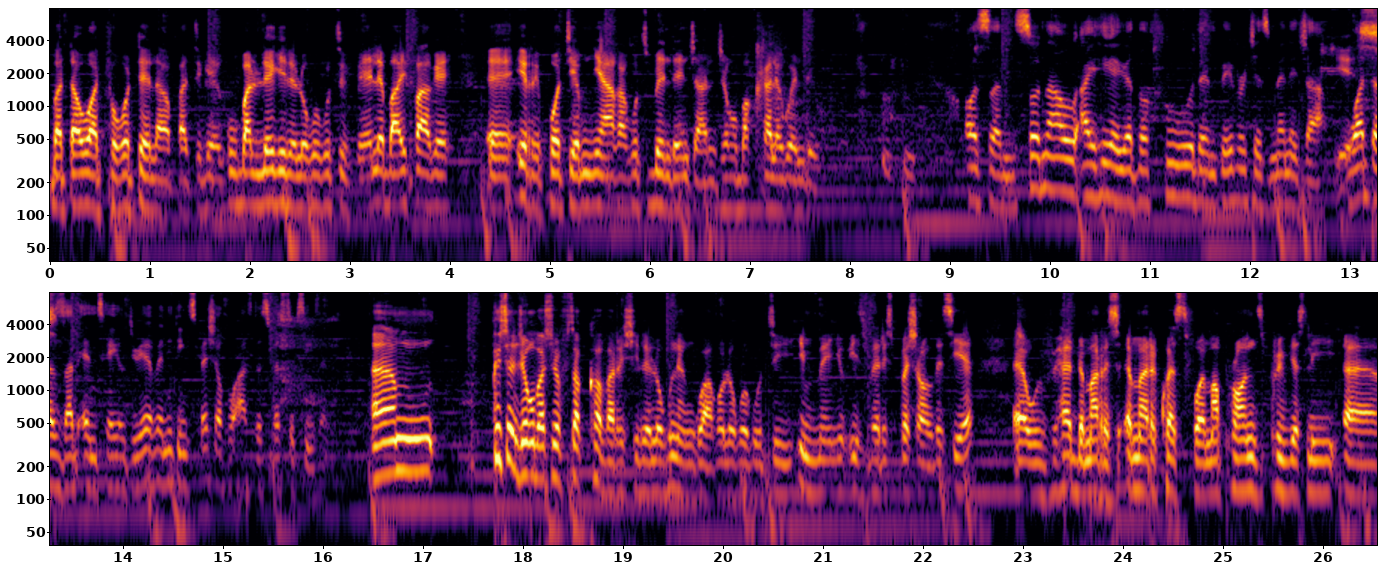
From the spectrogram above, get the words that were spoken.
batawatfokotela but ke kubalulekile lokho ukuthi vele bayifake eh i-report yeminyaka ukuthi bende njani njengoba kuhlale kwendiwe Awesome. So now I hear you're the food and beverages manager. What does that entail? Do you have anything special for us this festive season? Um cishe njengoba chef sakucoverishile lokuningi kwako lokuthi i-menu is very special this year uh, we've had ma ma request for ma prawns previously uh,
